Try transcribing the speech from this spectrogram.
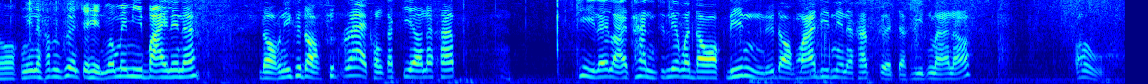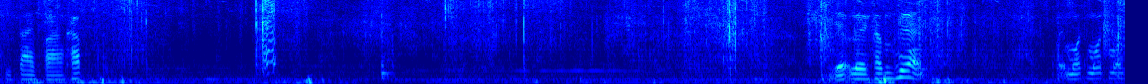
ดอกนี้นะครับเพื่อนๆจะเห็นว่าไม่มีใบเลยนะ ดอกนี้คือดอกชุดแรกของกระเจียวนะครับ ที่หลาย ๆ ท่านจะเรียกว่าดอกดิน หรือดอกไม้ดินเนี่ยนะครับ เกิดจากดินมาเนาะโอ้ใต้ฟางครับเยอะเลยครับเพื่อนไปมดมดมด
